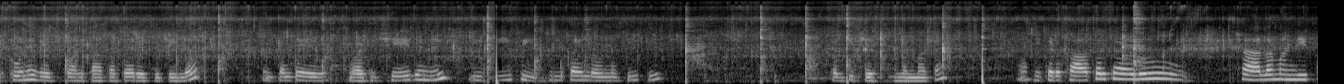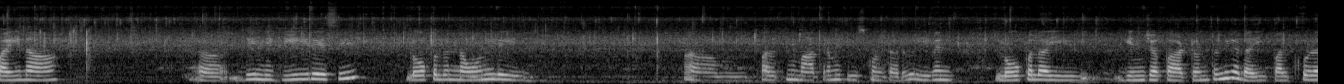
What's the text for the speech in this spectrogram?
ఎక్కువనే వేసుకోవాలి కాకరకాయ రెసిపీలో. ఎందుకంటే వాటి చేదుని ఈ తీపి ఉల్లిపాయల్లో ఉన్న తీపి తగ్గించేస్తుంది అనమాట ఇక్కడ కాకరకాయలు చాలామంది పైన దీన్ని గీరేసి లోపలున్న ఓన్లీ పల్ప్ని మాత్రమే తీసుకుంటారు. ఈవెన్ లోపల ఈ గింజ పార్ట్ ఉంటుంది కదా ఈ పల్ప్ కూడా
